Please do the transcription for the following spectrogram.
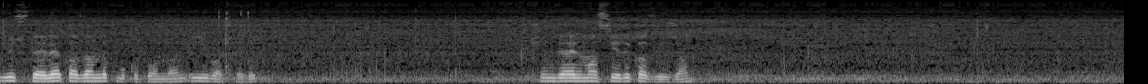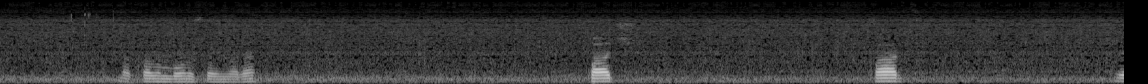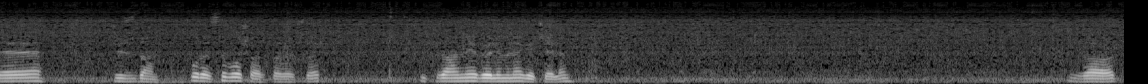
100 TL kazandık bu kupondan. İyi başladık. Şimdi elmas 7 kazıyacağım. Bakalım bonus oyunlara. Taç. Kart. Ve cüzdan. Burası boş arkadaşlar. İkramiye bölümüne geçelim. Zar,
